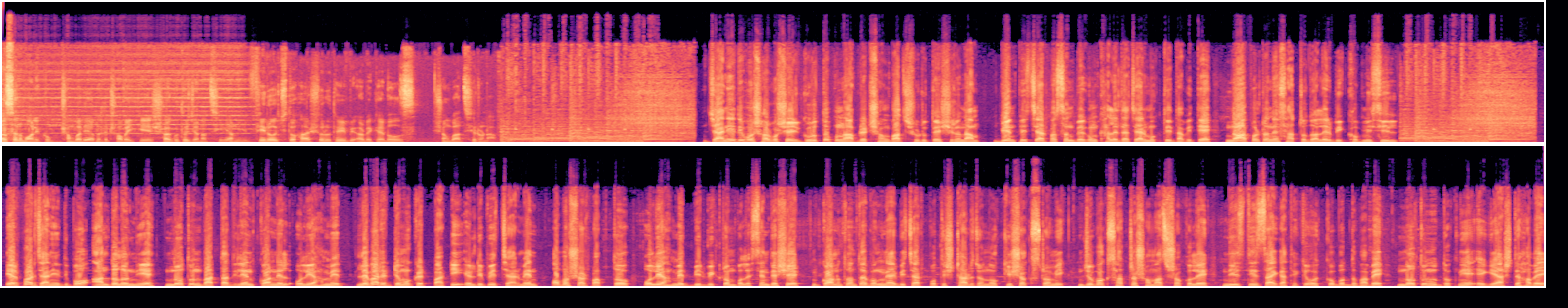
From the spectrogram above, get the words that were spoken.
আসসালামু আলাইকুম। সংবাদে আপনাদের সবাইকে স্বাগত জানাচ্ছি। আমি ফিরোজ তোহা, শুরুতেই আরবে কেবলস সংবাদ শিরোনাম। জানিয়ে দিব সর্বশেষ গুরুত্বপূর্ণ আপডেট সংবাদ শুরুতে শিরোনাম। BNP chairperson Begum Khaleda chair মুক্তির দাবিতে নয়াপল্টনে ছাত্র দলের বিক্ষোভ মিছিল। এরপর জানিয়ে দিব আন্দোলন নিয়ে নতুন বার্তা দিলেন কর্নেল অলি আহমেদ। লেবারের ডেমোক্রেট পার্টি এলডিপির চেয়ারম্যান, অবসরপ্রাপ্ত অলি আহমেদ বীরবিক্রম বলেছেন, দেশে গণতন্ত্র এবং ন্যায় বিচার প্রতিষ্ঠার জন্য কৃষক, শ্রমিক, যুবক, ছাত্র, সমাজ সকলে নিজ নিজ জায়গা থেকে ঐক্যবদ্ধভাবে নতুন উদ্যোগ নিয়ে এগিয়ে আসতে হবে।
